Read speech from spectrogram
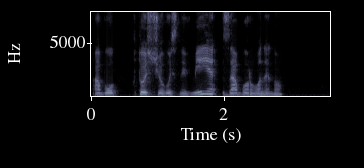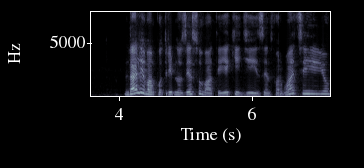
або хтось чогось не вміє, заборонено. Далі вам потрібно з'ясувати, які дії з інформацією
